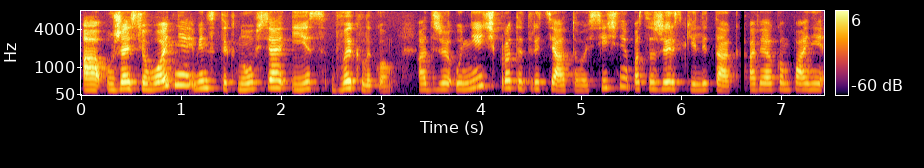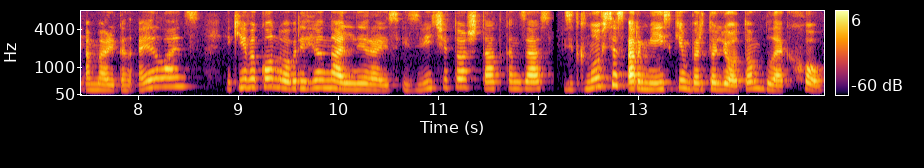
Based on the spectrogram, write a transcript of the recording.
А уже сьогодні він стикнувся із викликом. Адже у ніч проти 30 січня пасажирський літак авіакомпанії American Airlines, який виконував регіональний рейс із Вічіто, штат Канзас, зіткнувся з армійським вертольотом Black Hawk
